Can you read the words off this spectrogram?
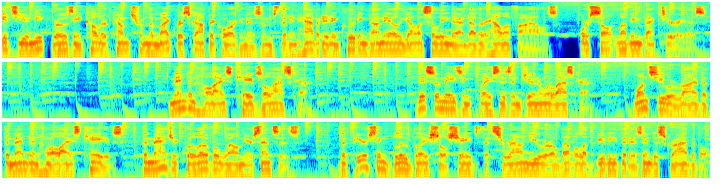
Its unique rosy color comes from the microscopic organisms that inhabit it including Dunaliella salina and other halophiles or salt-loving bacterias. Mendenhall Ice Caves Alaska This amazing place is in Juneau, Alaska. Once you arrive at the Mendenhall Ice Caves, the magic will overwhelm your senses. The piercing blue glacial shades that surround you are a level of beauty that is indescribable.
